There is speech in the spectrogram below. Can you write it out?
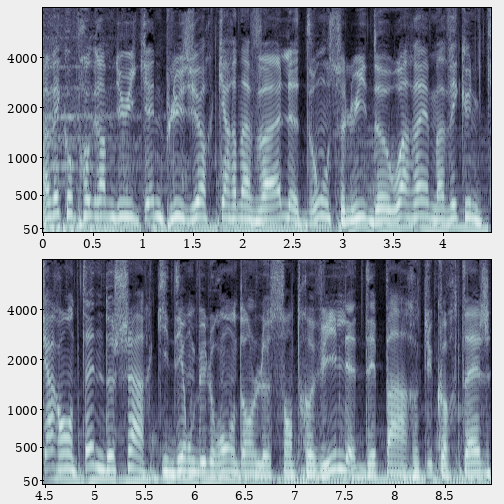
Avec au programme du week-end plusieurs carnavals, dont celui de Warem, avec une quarantaine de chars qui déambuleront dans le centre-ville. Départ du cortège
